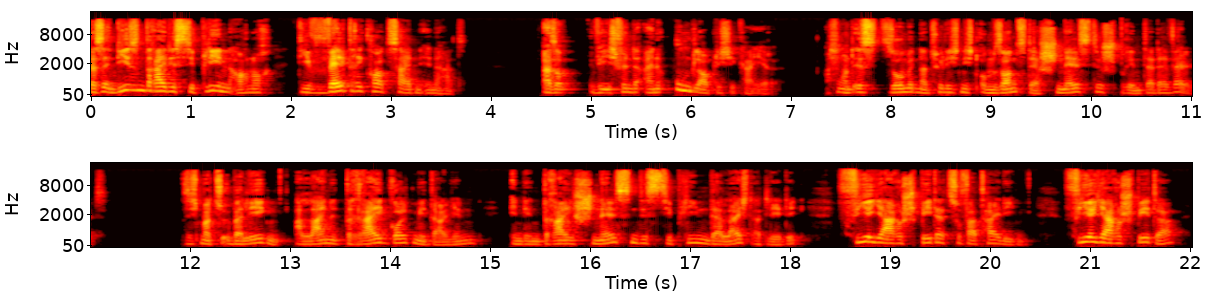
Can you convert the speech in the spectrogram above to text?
dass er in diesen drei Disziplinen auch noch die Weltrekordzeiten innehat. Also, wie ich finde, eine unglaubliche Karriere und ist somit natürlich nicht umsonst der schnellste Sprinter der Welt. Sich mal zu überlegen, alleine drei Goldmedaillen in den drei schnellsten Disziplinen der Leichtathletik vier Jahre später zu verteidigen. Vier Jahre später,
